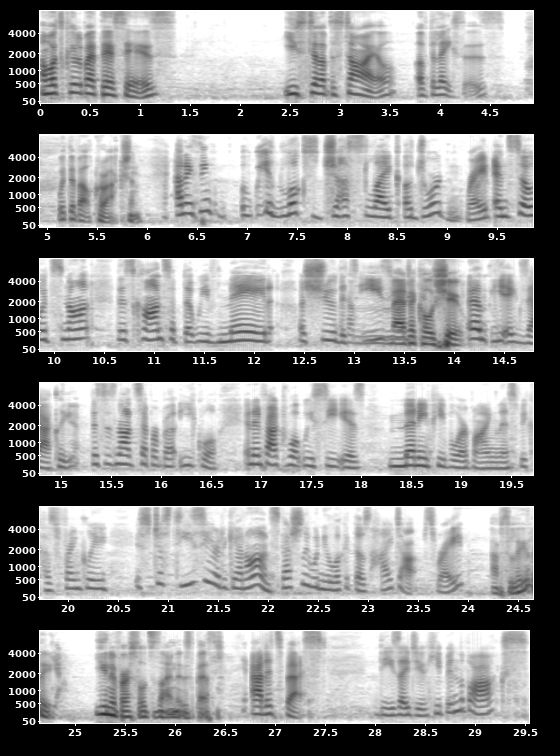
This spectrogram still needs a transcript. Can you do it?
And what's cool about this is you still have the style of the laces with the Velcro action. And I think it looks just like a Jordan, right? And so it's not this concept that we've made a shoe that's easy. medical shoe. Um, yeah, exactly. This is not separate but equal. And in fact, what we see is many people are buying this because, frankly, it's just easier to get on, especially when you look at those high tops, right? Absolutely. Yeah. Universal design at its best. At its best. These I do keep in the box.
